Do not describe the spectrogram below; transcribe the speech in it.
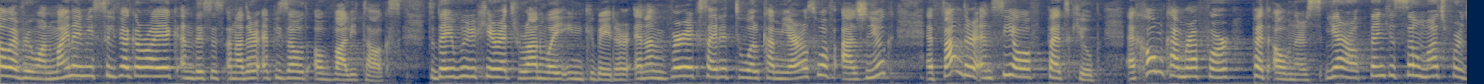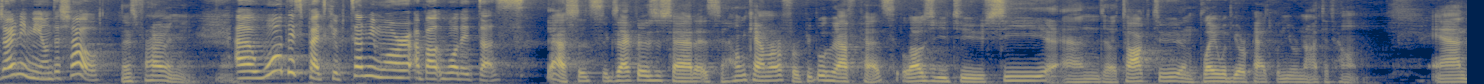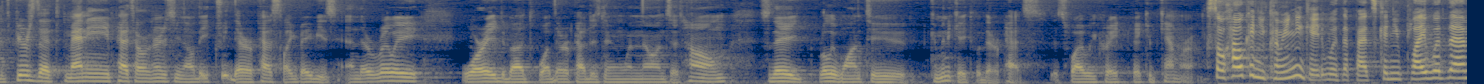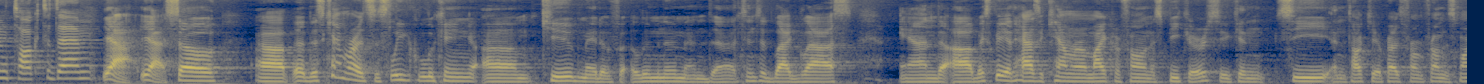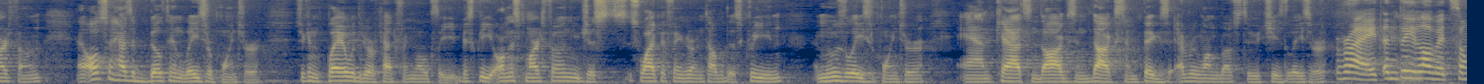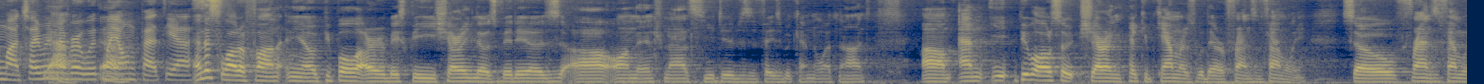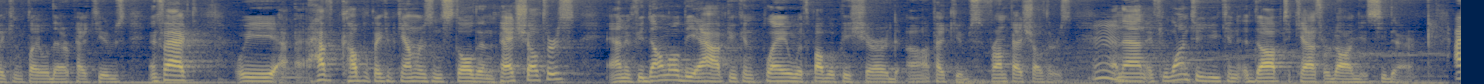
Hello everyone, my name is Sylwia Garajek and this is another episode of Valley Talks. Today we're here at Runway Incubator and I'm very excited to welcome Jarosław Ażniuk, a founder and CEO of PetCube, a home camera for pet owners. Jaro, thank you so much for joining me on the show. Thanks for having me. Uh, what is PetCube? Tell me more about what it does. Yes, it's exactly as you said. It's a home camera for people who have pets. It allows you to see and uh, talk to and play with your pet when you're not at home. And it appears that many pet owners, you know, they treat their pets like babies, and they're really worried about what their pet is doing when no one's at home. So they really want to communicate with their pets. That's why we create PetCube camera. So how can you communicate with the pets? Can you play with them, talk to them? Yeah, yeah. So uh, this camera is a sleek-looking um, cube made of aluminum and uh, tinted black glass, and uh, basically it has a camera, microphone, a speaker, so you can see and talk to your pet from, from the smartphone. And also has a built-in laser pointer, so you can play with your pet remotely. Basically, on the smartphone, you just swipe a finger on top of the screen and moves the laser pointer, and cats and dogs and ducks and pigs, everyone loves to chase laser. Right, and they love it so much. I remember yeah, with yeah. my own pet, yes. And it's a lot of fun. You know, people are basically sharing those videos uh, on the internet, YouTube, Facebook, and whatnot. Um, and people are also sharing PetCube cameras with their friends and family. So friends and family can play with their PetCubes. In fact, we have a couple PetCube cameras installed in pet shelters and if you download the app, you can play with publicly shared uh, pet cubes from pet shelters. Mm. And then if you want to, you can adopt a cat or dog you see there.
